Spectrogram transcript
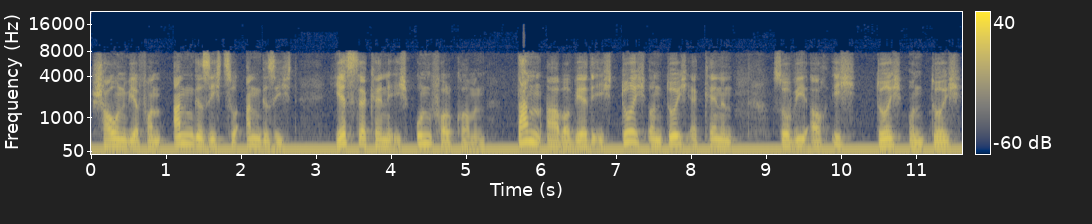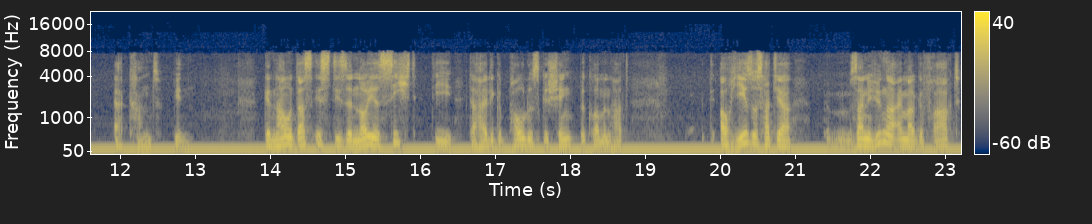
schauen wir von Angesicht zu Angesicht. Jetzt erkenne ich unvollkommen, dann aber werde ich durch und durch erkennen, so wie auch ich durch und durch erkannt bin. Genau das ist diese neue Sicht, die der heilige Paulus geschenkt bekommen hat. Auch Jesus hat ja seine Jünger einmal gefragt,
